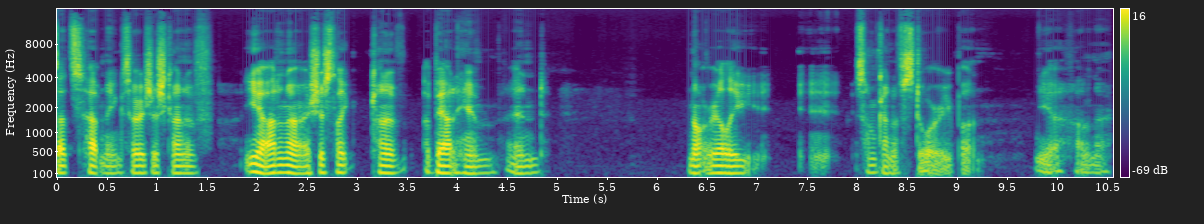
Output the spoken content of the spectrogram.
that's happening. So it's just kind of yeah. I don't know. It's just like kind of about him and not really eh, some kind of story, but yeah, I don't know.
